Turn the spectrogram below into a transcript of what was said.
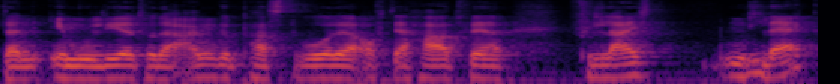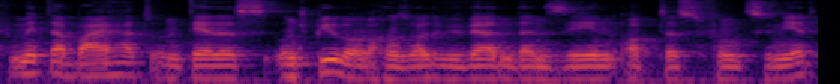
dann emuliert oder angepasst wurde auf der Hardware, vielleicht ein Lag mit dabei hat und der das unspielbar machen sollte. Wir werden dann sehen, ob das funktioniert.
